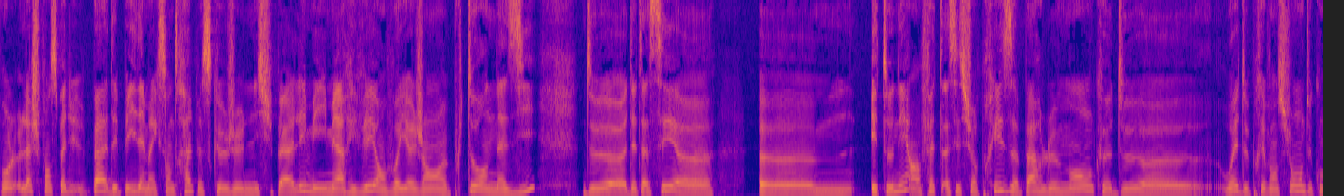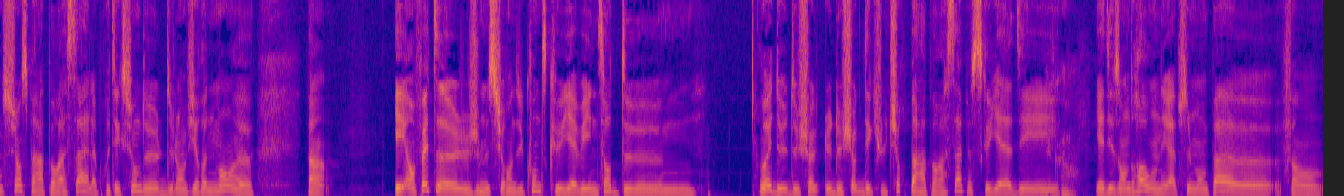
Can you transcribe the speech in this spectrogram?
bon, là, je pense pas, du- pas à des pays d'Amérique centrale parce que je n'y suis pas allée, mais il m'est arrivé en voyageant euh, plutôt en Asie de euh, d'être assez euh, euh, étonnée, en fait, assez surprise par le manque de, ouais, de prévention, de conscience par rapport à ça, à la protection de, de l'environnement. Enfin, et en fait, je me suis rendu compte qu'il y avait une sorte de Ouais, de, de choc, de choc des cultures par rapport à ça, parce qu'il y a des, il y a des endroits où on n'est absolument pas enfin,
